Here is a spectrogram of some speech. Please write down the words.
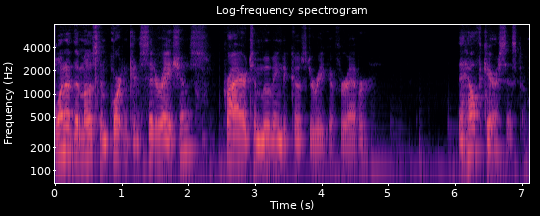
One of the most important considerations prior to moving to Costa Rica forever the healthcare system.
